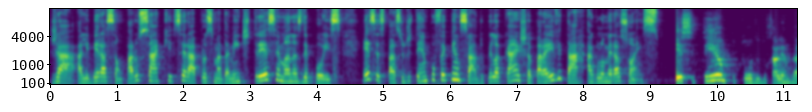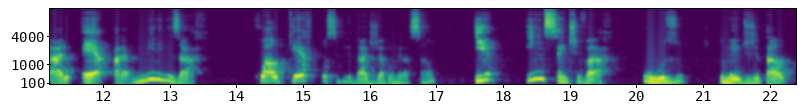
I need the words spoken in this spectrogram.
Já a liberação para o saque será aproximadamente três semanas depois. Esse espaço de tempo foi pensado pela Caixa para evitar aglomerações. Esse tempo todo do calendário é para minimizar qualquer possibilidade de aglomeração e incentivar o uso do meio digital,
